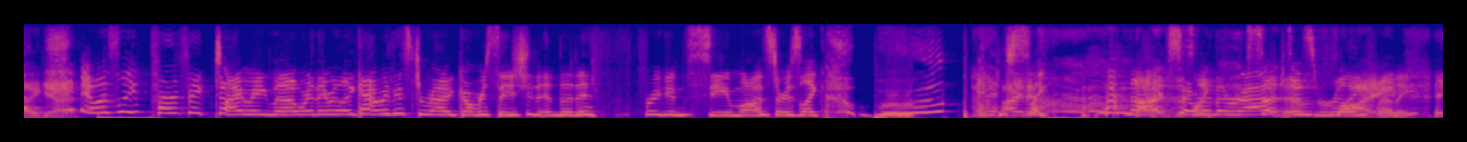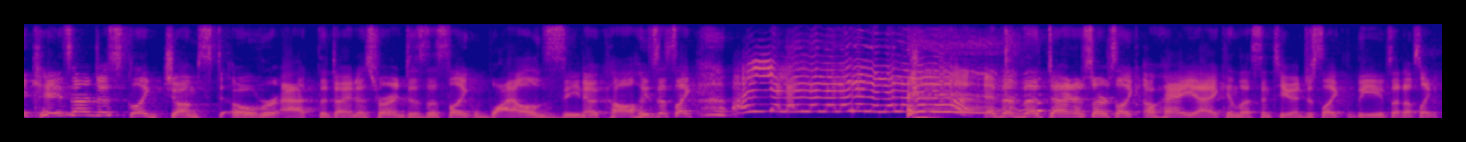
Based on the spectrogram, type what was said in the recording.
again. It was like perfect timing though, where they were like having this dramatic conversation, and then a friggin' sea monster is like, boop, and just like knocks over like, the raft. sends It him really funny. And Ka-Zar just like jumps over at the dinosaur and does this like wild Xena call. He's just like, and then the dinosaur's like, "Oh hey, yeah, I can listen to you," and just like leaves. And I was like,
